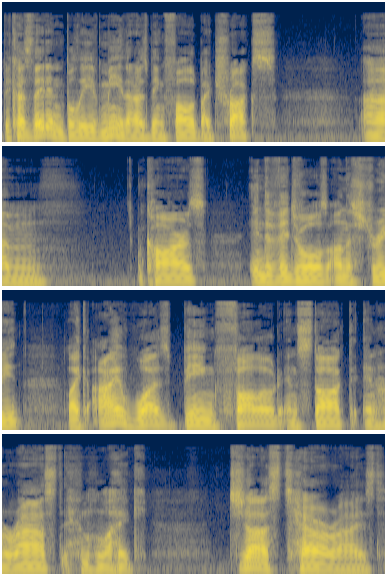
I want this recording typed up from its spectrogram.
Because they didn't believe me that I was being followed by trucks, um, cars, individuals on the street. Like I was being followed and stalked and harassed and like just terrorized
